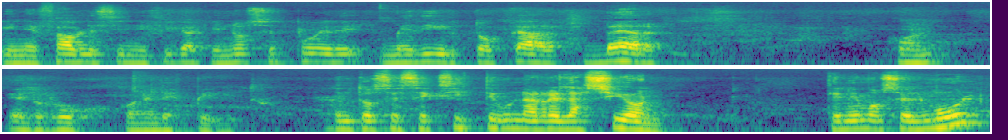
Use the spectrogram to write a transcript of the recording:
Inefable significa que no se puede medir, tocar, ver con el ruj, con el espíritu. Entonces existe una relación. Tenemos el mul,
